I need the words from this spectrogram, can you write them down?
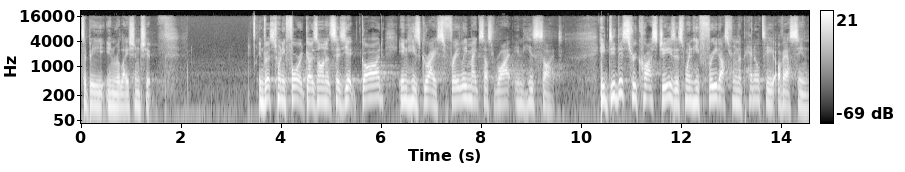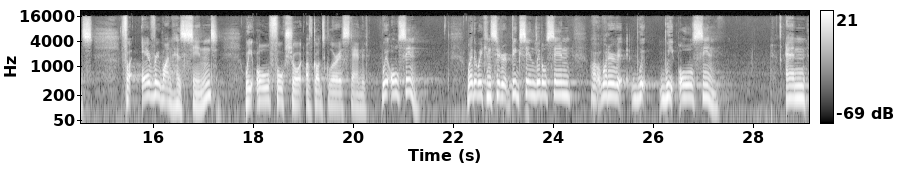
to be in relationship. In verse 24, it goes on, it says, Yet God, in His grace, freely makes us right in His sight. He did this through Christ Jesus when he freed us from the penalty of our sins. For everyone has sinned, we all fall short of God's glorious standard. We all sin. Whether we consider it big sin, little sin, whatever, we, we all sin. And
